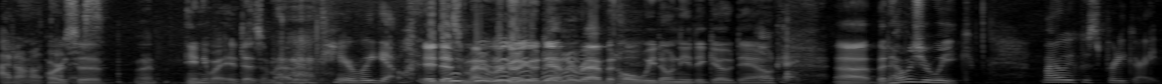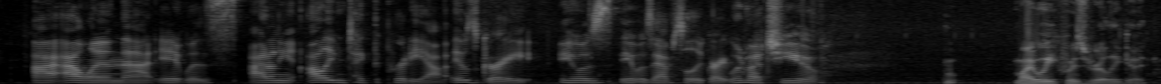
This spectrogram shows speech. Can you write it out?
I don't know. Or it's is. a. Uh, anyway, it doesn't matter. Here we go. It doesn't matter. We're going to go down a rabbit hole we don't need to go down. Okay. Uh, but how was your week? My week was pretty great. I, I'll own that. It was. I don't. Even, I'll even take the pretty out. It was great. It was. It was absolutely great. What about you? My week was really good.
